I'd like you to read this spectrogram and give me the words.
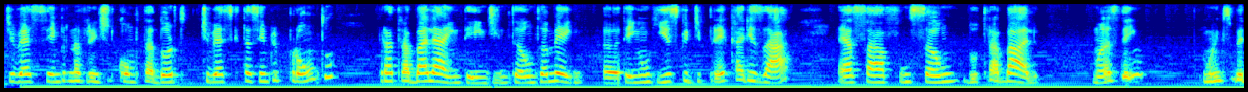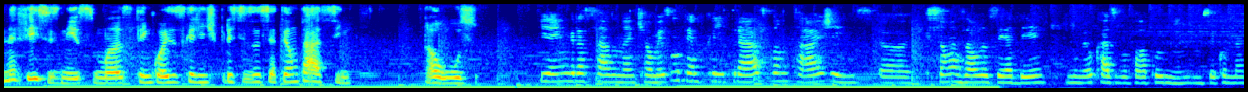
tivesse sempre na frente do computador, tu tivesse que estar tá sempre pronto para trabalhar, entende? Então também uh, tem um risco de precarizar essa função do trabalho. Mas tem muitos benefícios nisso, mas tem coisas que a gente precisa se atentar, assim, ao uso. E é engraçado, né, que ao mesmo tempo que ele traz vantagens, uh, que são as aulas EAD, no meu caso, vou falar por mim, não sei como é,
